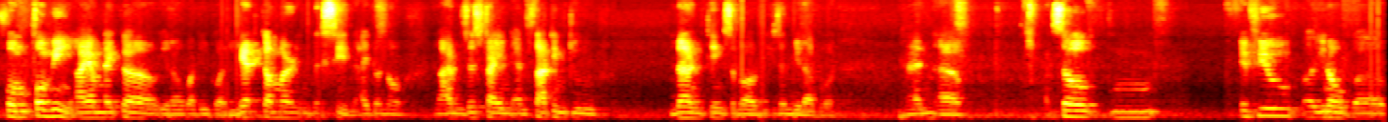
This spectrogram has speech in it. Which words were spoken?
for, for me i am like a you know what do you call latecomer in the scene. I don't know. I'm just trying i'm starting to learn things about Hijam Irabot. and uh, so um, if you uh, you know uh,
